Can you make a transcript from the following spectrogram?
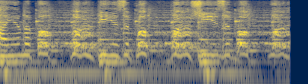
I am a bookworm, he is a bookworm, she is a bookworm,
